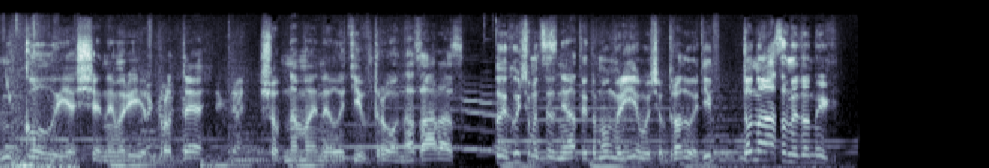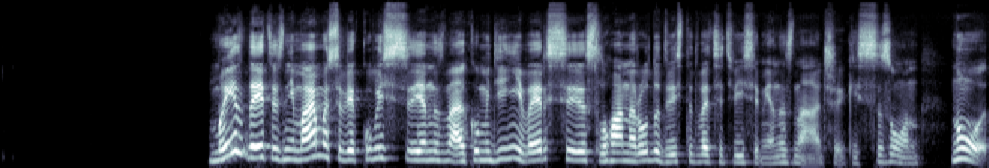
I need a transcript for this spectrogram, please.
Ніколи я ще не мріяв про те, щоб на мене летів дрон. А зараз ми хочемо це зняти, тому мріємо, щоб дрон летів до нас, а не до них. Ми, здається, знімаємося в якусь, я не знаю, комедійній версії Слуга народу 228, я не знаю, чи якийсь сезон. Ну.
